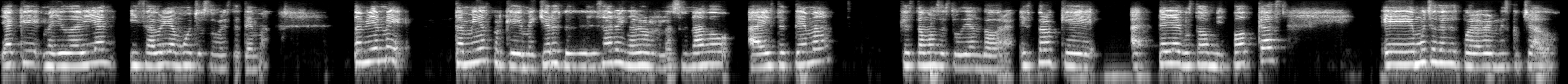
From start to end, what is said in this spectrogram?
ya que me ayudarían y sabría mucho sobre este tema. También me también es porque me quiero especializar en algo relacionado a este tema que estamos estudiando ahora. Espero que ah, te haya gustado mi podcast. Eh, muchas gracias por haberme escuchado.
